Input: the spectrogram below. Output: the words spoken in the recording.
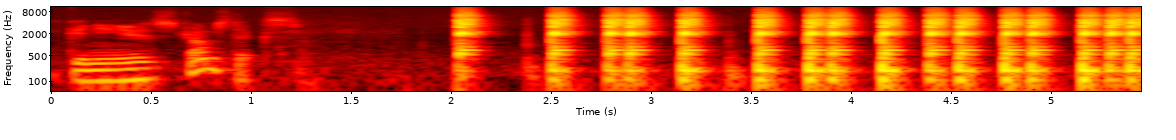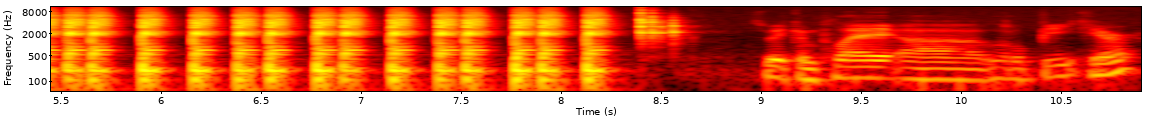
you can use drumsticks. So we can play a little beat here.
